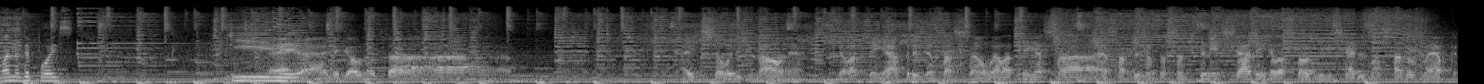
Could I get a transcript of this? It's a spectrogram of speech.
um ano depois. E... É, é legal notar a, a edição original, né? Ela tem a apresentação, ela tem essa, essa apresentação diferenciada em relação às minisséries lançadas na época.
